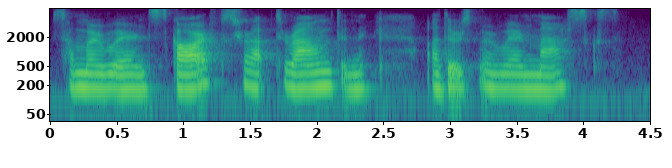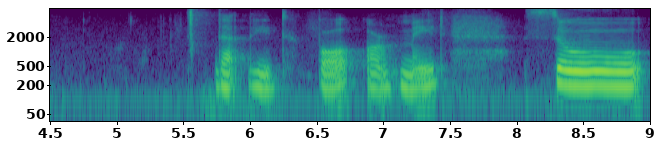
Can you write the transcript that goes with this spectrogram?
some were wearing scarves wrapped around, and others were wearing masks that they'd bought or made. So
